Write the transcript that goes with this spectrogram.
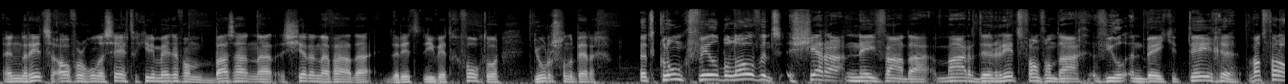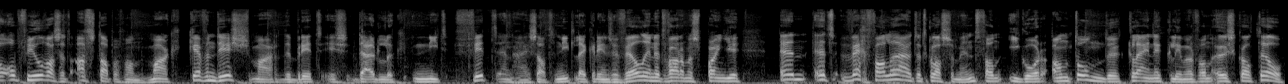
Een rit over 170 kilometer van Baza naar Sierra Nevada. De rit die werd gevolgd door Joris van den Berg. Het klonk veelbelovend, Sierra Nevada. Maar de rit van vandaag viel een beetje tegen. Wat vooral opviel was het afstappen van Mark Cavendish. Maar de Brit is duidelijk niet fit en hij zat niet lekker in zijn vel in het warme Spanje. En het wegvallen uit het klassement van Igor Anton, de kleine klimmer van Euskaltel.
